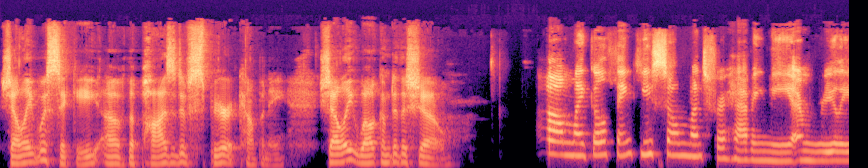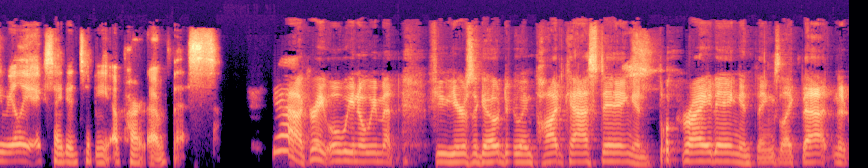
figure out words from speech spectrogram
Shelley Wasicki of the Positive Spirit Company. Shelley, welcome to the show. Oh, Michael, thank you so much for having me. I'm really, really excited to be a part of this. Yeah, great. Well, we know we met a few years ago doing podcasting and book writing and things like that. And it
